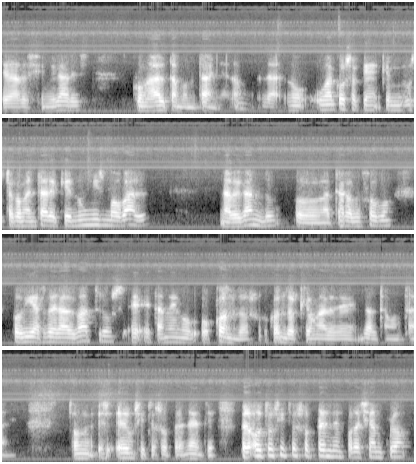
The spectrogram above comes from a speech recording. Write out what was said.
e aves similares con a alta montaña non? La, no, unha cousa que, que me gusta comentar é que nun mismo val navegando pola Terra do Fogo podías ver albatros e, e tamén o, o cóndor o cóndor que é unha ave de, de alta montaña entón, é, é un sitio sorprendente pero outros sitios sorprenden, por exemplo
